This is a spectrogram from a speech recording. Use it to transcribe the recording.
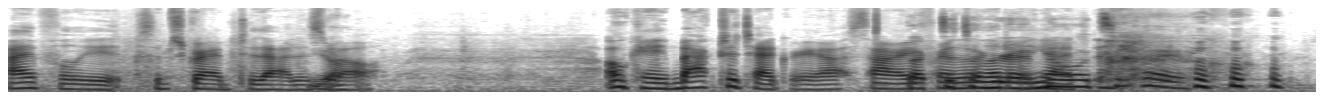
I fully subscribe to that as Yeah. well. Okay, back to Tegria. Sorry Back for to the little Tegria. No, it's okay.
